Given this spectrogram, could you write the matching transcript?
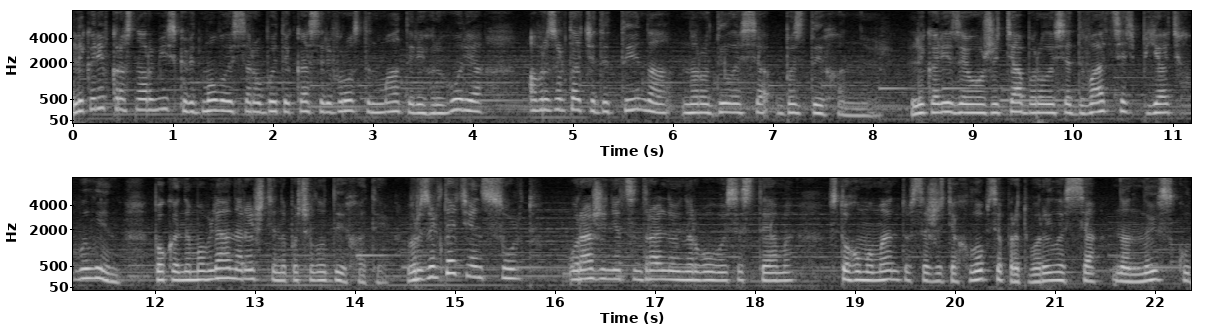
Лікарі в Красноармійську відмовилися робити кесарів ростин матері Григорія, а в результаті дитина народилася бездиханною. Лікарі за його життя боролися 25 хвилин, поки немовля нарешті не почало дихати. В результаті інсульт, ураження центральної нервової системи. З того моменту все життя хлопця перетворилося на низку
